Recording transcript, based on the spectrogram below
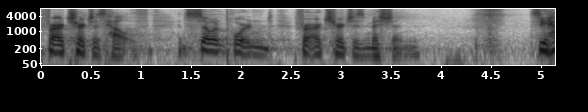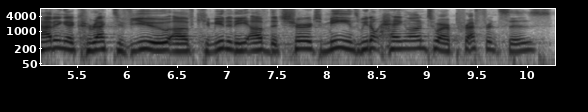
for our church's health and so important for our church's mission. See, having a correct view of community, of the church, means we don't hang on to our preferences.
